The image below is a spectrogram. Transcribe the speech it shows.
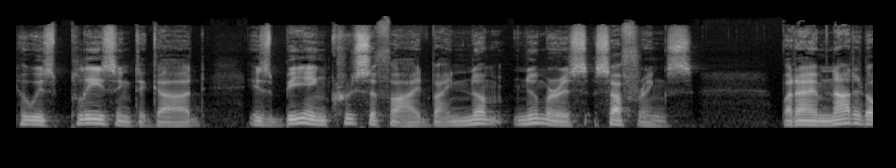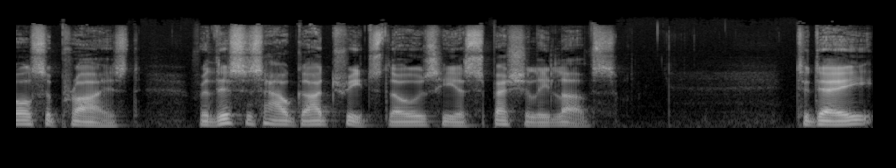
who is pleasing to God, is being crucified by num- numerous sufferings. But I am not at all surprised, for this is how God treats those he especially loves. Today,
